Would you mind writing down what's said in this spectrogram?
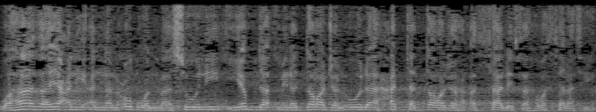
وهذا يعني أن العضو الماسوني يبدأ من الدرجة الأولى حتى الدرجة الثالثة والثلاثين.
